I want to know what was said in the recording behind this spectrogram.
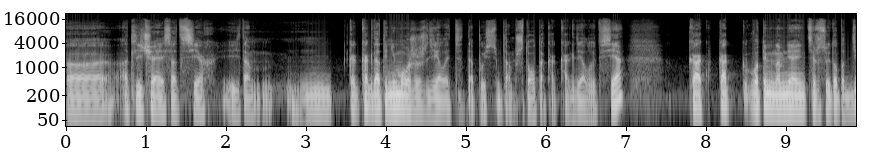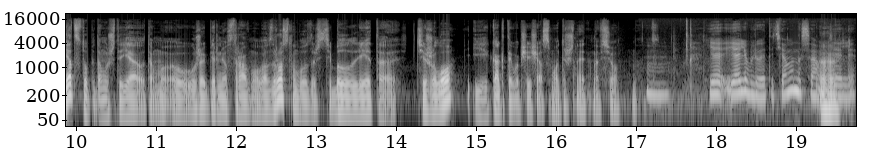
э, отличаясь от всех, и там, когда ты не можешь делать, допустим, там что-то, как, как делают все? Как, как, вот именно меня интересует опыт детства, потому что я там уже перенес травму во взрослом возрасте. Было ли это тяжело? И как ты вообще сейчас смотришь на это, на все? Mm. Я, я люблю эту тему на самом ага. деле.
